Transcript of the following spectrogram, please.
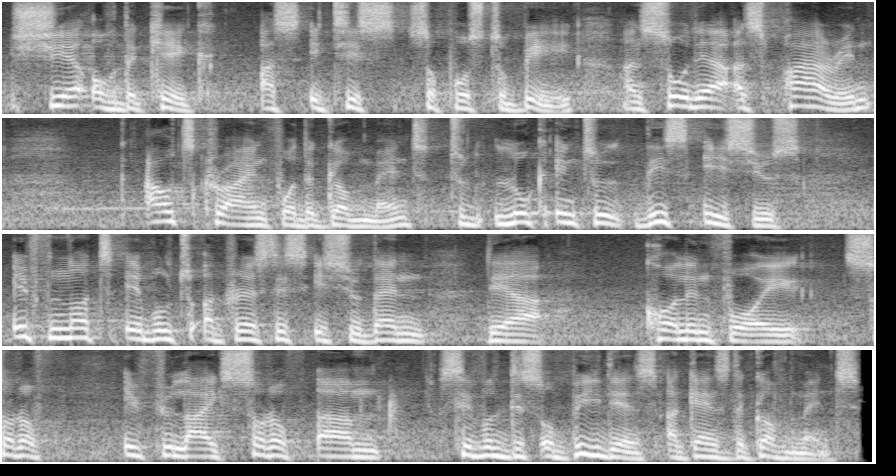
share of the cake as it is supposed to be. And so they are aspiring, outcrying for the government to look into these issues. If not able to address this issue, then they are calling for a sort of, if you like, sort of um, civil disobedience against the government.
